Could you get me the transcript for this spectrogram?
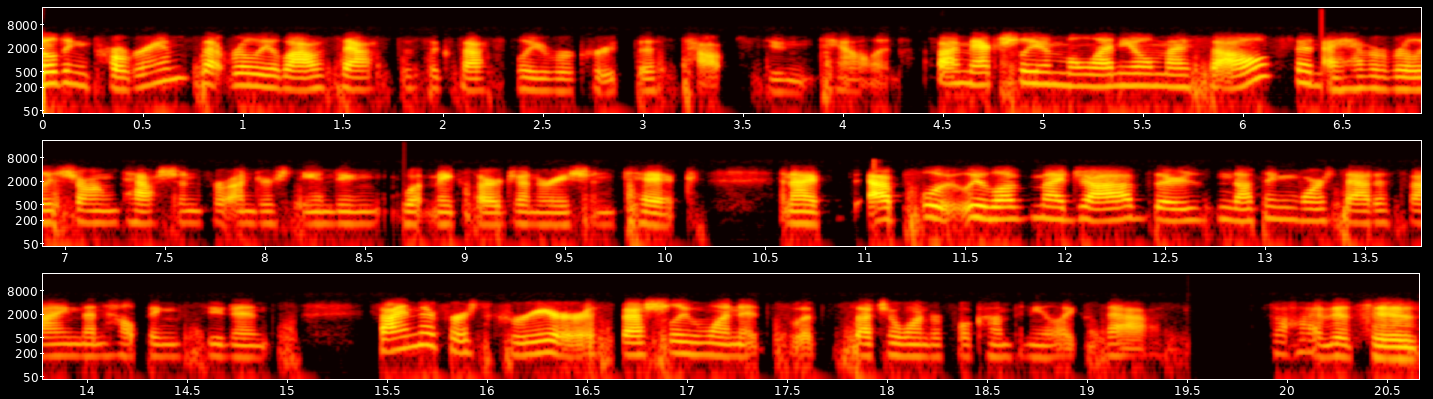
building programs that really allow SAS to successfully recruit this top student talent. I'm actually a millennial myself, and I have a really strong passion for understanding what makes our generation tick. And I absolutely love my job. There's nothing more satisfying than helping students find their first career, especially when it's with such a wonderful company like SAS. So hi, this is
